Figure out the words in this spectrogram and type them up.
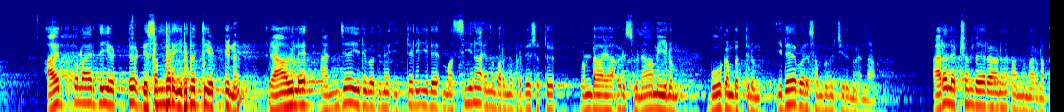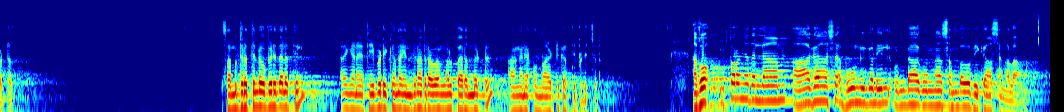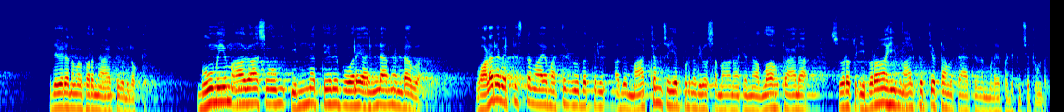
ആയിരത്തി തൊള്ളായിരത്തി എട്ട് ഡിസംബർ ഇരുപത്തി എട്ടിന് രാവിലെ അഞ്ച് ഇരുപതിന് ഇറ്റലിയിലെ മസീന എന്ന് പറഞ്ഞ പ്രദേശത്ത് ഉണ്ടായ ഒരു സുനാമിയിലും ഭൂകമ്പത്തിലും ഇതേപോലെ സംഭവിച്ചിരുന്നു എന്നാണ്. അരലക്ഷം പേരാണ് അന്ന് മരണപ്പെട്ടത്. സമുദ്രത്തിന്റെ ഉപരിതലത്തിൽ ഇങ്ങനെ തീപിടിക്കുന്ന ഇന്ധനദ്രവങ്ങൾ പരന്നിട്ട് അങ്ങനെ ഒന്നായിട്ട് കത്തിപ്പിടിച്ചത്. അപ്പോൾ ഇപ്പറഞ്ഞതെല്ലാം ആകാശഭൂമികളിൽ ഉണ്ടാകുന്ന സംഭവ വികാസങ്ങളാണ് ഇതുവരെ നമ്മൾ പറഞ്ഞ ആയത്തുകളിലൊക്കെ. ഭൂമിയും ആകാശവും ഇന്നത്തേതുപോലെ അല്ല എന്നുണ്ടാവുക. വളരെ വ്യത്യസ്തമായ മറ്റൊരു രൂപത്തിൽ അത് മാറ്റം ചെയ്യപ്പെടുന്ന ദിവസമാണ് എന്ന് അള്ളാഹു താല സൂറത്ത് ഇബ്രാഹിം നാൽപ്പത്തിയെട്ടാമത്തെ ആയത്തിൽ നമ്മളെ പഠിപ്പിച്ചിട്ടുണ്ട്.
